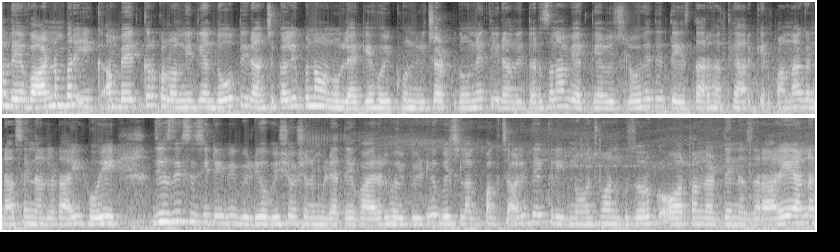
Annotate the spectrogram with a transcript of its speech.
ਦੇ ਵਾਰਡ ਨੰਬਰ 1 ਅੰਬੇਦਕਰ ਕਲੋਨੀ ਦੀਆਂ ਦੋ ਧਿਰਾਂ 'ਚ ਗਲੀ ਬਣਾਉਣ ਨੂੰ ਲੈ ਕੇ ਹੋਈ ਖੂਨੀ ਝੜਪ। ਦੋਨੇ ਧਿਰਾਂ ਦੇ ਦਰਜਨਾਂ ਵਿਅਕਤੀਆਂ ਵਿੱਚ ਲੋਹੇ ਦੇ ਤੇਜ਼ਧਾਰ ਹਥਿਆਰ, ਕਿਰਪਾਨਾਂ, ਗੰਡਾਸੇ ਨਾਲ ਲੜਾਈ ਹੋਈ, ਜਿਸ ਦੀ ਸੀਸੀਟੀਵੀ ਵੀਡੀਓ ਵੀ ਸੋਸ਼ਲ ਮੀਡੀਆ ਤੇ ਵਾਇਰਲ ਹੋਈ। ਵੀਡੀਓ ਵਿੱਚ ਲਗਭਗ 40 ਦੇ ਕਰੀਬ ਨੌਜਵਾਨ ਬਜ਼ੁਰਗ ਔਰਤਾਂ ਲੜਦੇ ਨਜ਼ਰ ਆ ਰਹੇ ਹਨ,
